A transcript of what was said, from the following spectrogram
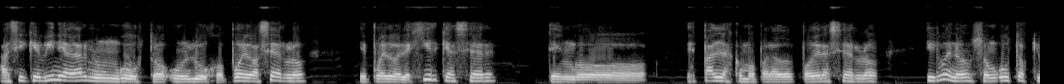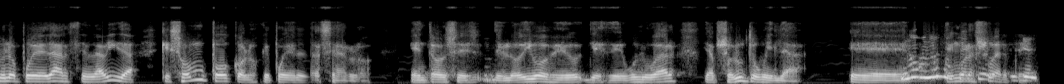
Así que vine a darme un gusto, un lujo. Puedo hacerlo, eh, puedo elegir qué hacer, tengo espaldas como para poder hacerlo. Y bueno, son gustos que uno puede darse en la vida, que son pocos los que pueden hacerlo. Entonces, lo digo desde, un lugar de absoluta humildad. Eh, tengo la suerte,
